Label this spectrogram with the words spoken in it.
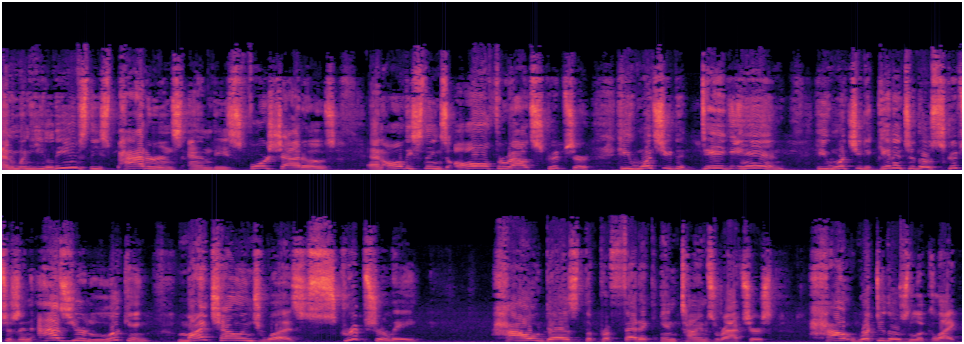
And when He leaves these patterns and these foreshadows and all these things all throughout Scripture, He wants you to dig in. He wants you to get into those scriptures. And as you're looking, my challenge was scripturally, how does the prophetic end times raptures, how what do those look like?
